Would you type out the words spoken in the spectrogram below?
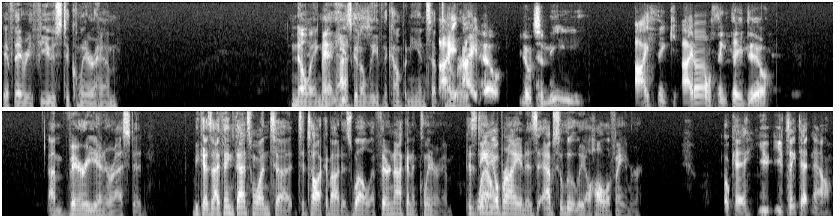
If they refuse to clear him, knowing Man, that he's going to leave the company in I, September? I know. You know, to me, I think I don't think they do. I'm very interested because I think that's one to to talk about as well. If they're not going to clear him, because Well- Daniel Bryan is absolutely a Hall of Famer. Okay, you you think that now,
